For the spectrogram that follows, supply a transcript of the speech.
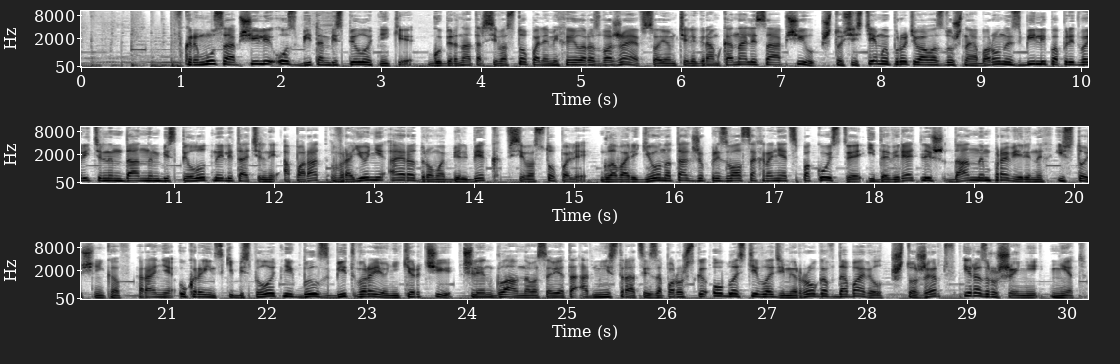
В Крыму сообщили о сбитом беспилотнике. Губернатор Севастополя Михаил Развожаев в своем телеграм-канале сообщил, что системы противовоздушной обороны сбили по предварительным данным беспилотный летательный аппарат в районе аэродрома Бельбек в Севастополе. Глава региона также призвал сохранять спокойствие и доверять лишь данным проверенных источников. Ранее украинский беспилотник был сбит в районе Керчи. Член Главного совета администрации Запорожской области Владимир Рогов добавил, что жертв и разрушений нет.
